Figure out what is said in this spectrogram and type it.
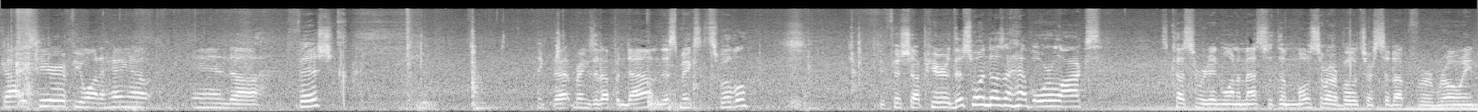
guys here if you want to hang out and uh, fish. I think that brings it up and down and this makes it swivel. You fish up here. This one doesn't have oar locks. This customer didn't want to mess with them. Most of our boats are set up for rowing.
